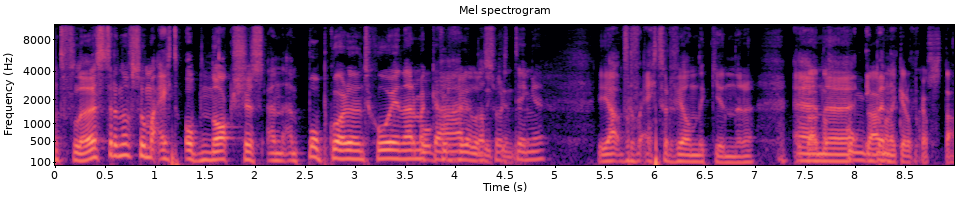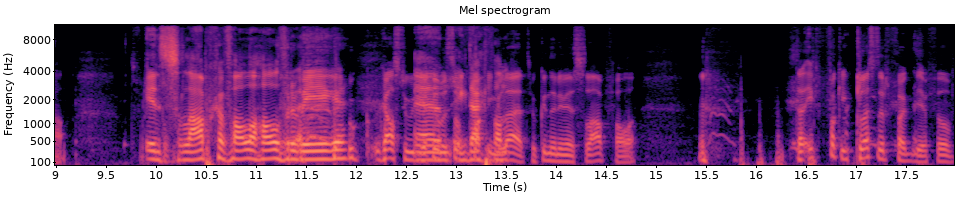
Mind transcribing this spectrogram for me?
het fluisteren of zo, maar echt obnoxious. En, en popcorn aan het gooien naar elkaar en dat soort kinderen. dingen. Ja, voor echt vervelende kinderen. En, Kong ik maar een ben keer op gaat staan. in slaap gevallen halverwege. Gast, hoe die En film is zo ik dacht van- luid. Hoe kunnen die in slaap vallen? dat is fucking clusterfuck, die film.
